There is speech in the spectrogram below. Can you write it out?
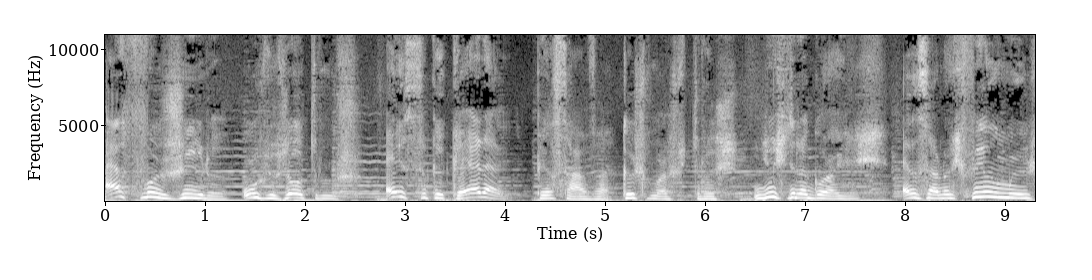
a fugir uns dos outros, é isso que querem? Pensava que os monstros e os dragões eram os filmes.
